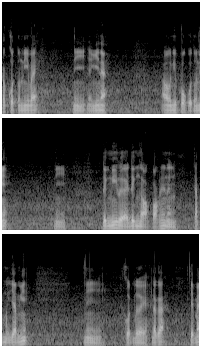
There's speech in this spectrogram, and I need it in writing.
ก็กดตรงนี้ไว้ นี่อย่างนี้นะ เอานิ้วโป้งกดตรงนี้ นี่ ดึงนี่เลย ดึงออกปอกนิดหนึ่งจับมืออย่างนี้ นี่กดเลยแล้วก็เจ็บไหม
